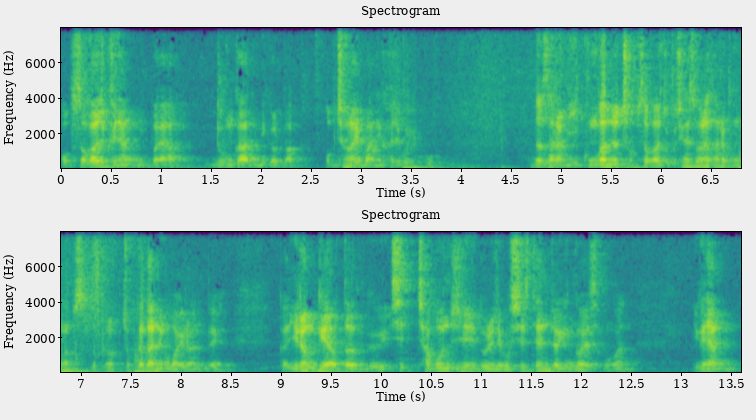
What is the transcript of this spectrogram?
없어가지고 그냥 뭐야 누군가는 이걸 막 엄청나게 많이 가지고 있고 어떤 사람이 이 공간조차 없어가지고 최소한의 살아갈 공간 없어서 쫓겨다니고 막 이러는데 그러니까 이런 게 어떤 그 시- 자본주의 논리고 시스템적인 거에서 보면 이 그냥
